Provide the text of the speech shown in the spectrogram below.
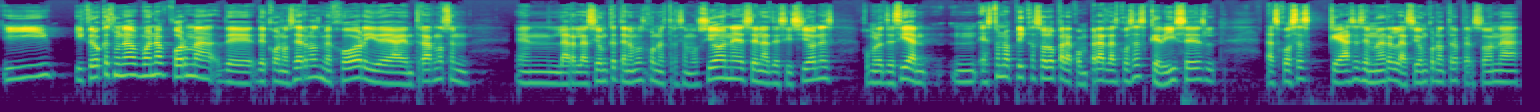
y, y creo que es una buena forma de, de conocernos mejor y de adentrarnos en, en la relación que tenemos con nuestras emociones, en las decisiones. Como les decía, esto no aplica solo para comprar. Las cosas que dices, las cosas que haces en una relación con otra persona,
